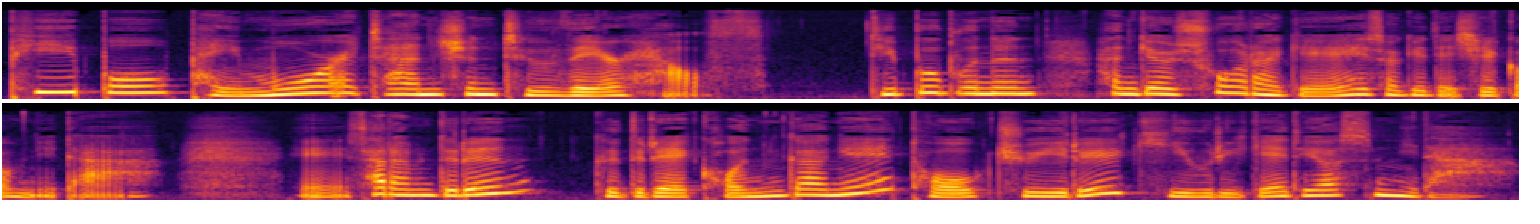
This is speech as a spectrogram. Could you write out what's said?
people pay more attention to their health. 뒷부분은 한결 수월하게 해석이 되실 겁니다. 예, 사람들은 그들의 건강에 더욱 주의를 기울이게 되었습니다.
